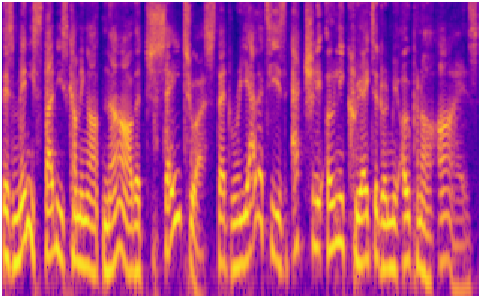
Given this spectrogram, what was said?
there's many studies coming out now that say to us that reality is actually only created when we open our eyes.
